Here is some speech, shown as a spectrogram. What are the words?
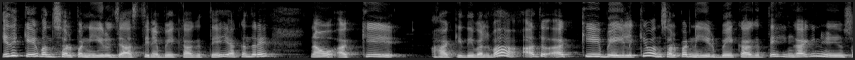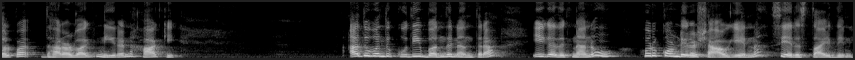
ಇದಕ್ಕೆ ಒಂದು ಸ್ವಲ್ಪ ನೀರು ಜಾಸ್ತಿನೇ ಬೇಕಾಗುತ್ತೆ. ಯಾಕಂದರೆ ನಾವು ಅಕ್ಕಿ ಹಾಕಿದ್ದೀವಲ್ವಾ? ಅದು ಅಕ್ಕಿ ಬೇಯಲಿಕ್ಕೆ ಒಂದು ಸ್ವಲ್ಪ ನೀರು ಬೇಕಾಗುತ್ತೆ. ಹೀಗಾಗಿ ನೀವು ಸ್ವಲ್ಪ ಧಾರಾಳವಾಗಿ ನೀರನ್ನು ಹಾಕಿ. ಅದು ಒಂದು ಕುದಿ ಬಂದ ನಂತರ ಈಗ ಅದಕ್ಕೆ ನಾನು ಹುರ್ಕೊಂಡಿರೋ ಶಾವಿಗೆಯನ್ನು ಸೇರಿಸ್ತಾ ಇದ್ದೀನಿ.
